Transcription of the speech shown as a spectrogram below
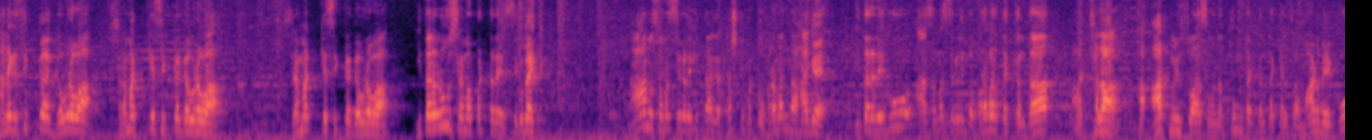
ನನಗೆ ಸಿಕ್ಕ ಗೌರವ, ಶ್ರಮಕ್ಕೆ ಸಿಕ್ಕ ಗೌರವ, ಶ್ರಮಕ್ಕೆ ಸಿಕ್ಕ ಗೌರವ, ಇತರರೂ ಶ್ರಮಪಟ್ಟರೆ ಸಿಗಬೇಕು. ನಾನು ಸಮಸ್ಯೆಗಳಲ್ಲಿದ್ದಾಗ ಕಷ್ಟಪಟ್ಟು ಹೊರಬಂದ ಹಾಗೆ ಇತರರಿಗೂ ಆ ಸಮಸ್ಯೆಗಳಿಂದ ಹೊರಬರ್ತಕ್ಕಂಥ ಆ ಛಲ, ಆ ಆತ್ಮವಿಶ್ವಾಸವನ್ನು ತುಂಬತಕ್ಕಂಥ ಕೆಲಸ ಮಾಡಬೇಕು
